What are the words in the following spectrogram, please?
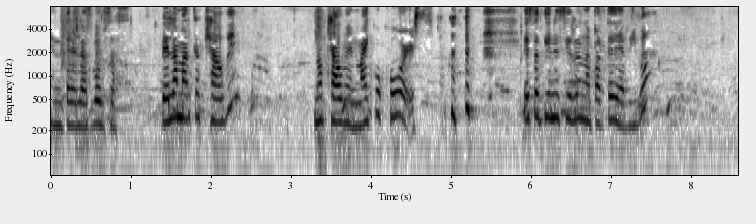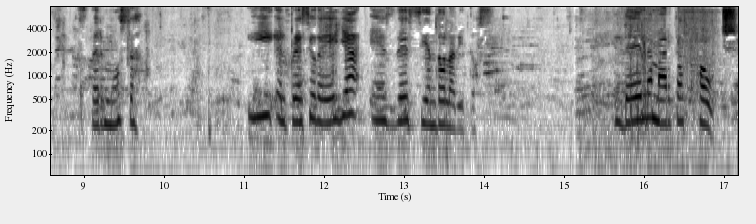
entre las bolsas. De la marca Calvin, no Calvin, Michael Kors. esta tiene cierre en la parte de arriba. Está hermosa. Y el precio de ella es de 100 dolaritos. De la marca Coach.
